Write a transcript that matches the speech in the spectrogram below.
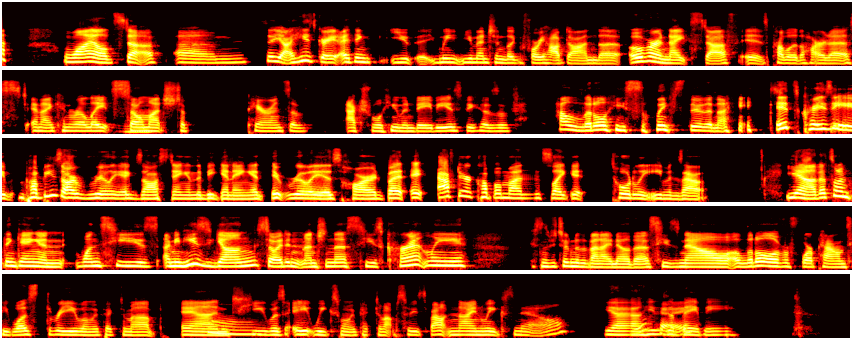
wild stuff um so yeah he's great i think you we you mentioned like before we hopped on the overnight stuff is probably the hardest and i can relate so Mhm. much to parents of actual human babies because of how little he sleeps through the night It's crazy. Puppies are really exhausting in the beginning. It it really is hard, but it, after a couple months, like it totally evens out. Yeah, that's what I'm thinking. And once he's, I mean, he's young, so I didn't mention this. He's currently, since we took him to the vet, I know this. He's now a little over four pounds. He was three when we picked him up, and he was eight weeks when we picked him up. So he's about nine weeks now. Yeah, he's a baby.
